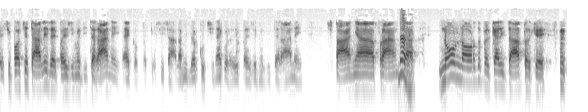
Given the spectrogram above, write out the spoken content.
eh, si può accettarli dai paesi mediterranei, ecco, perché si sa, la miglior cucina è quella dei paesi mediterranei, Spagna, Francia, vabbè. non nord per carità, perché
